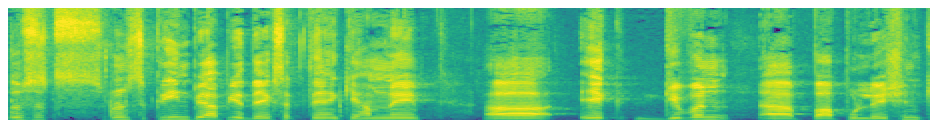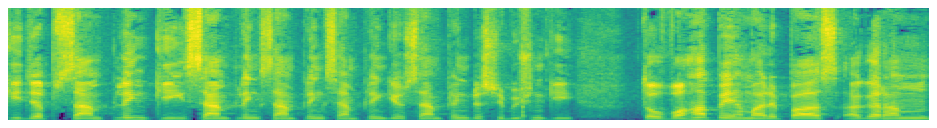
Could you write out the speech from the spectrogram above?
तो स्टूडेंट स्क्रीन पे आप ये देख सकते हैं कि हमने एक गिवन पॉपुलेशन की जब सैम्पलिंग की सैम्पलिंग सैम्पलिंग सैम्पलिंग की सैम्पलिंग डिस्ट्रीब्यूशन की तो वहाँ पे हमारे पास अगर हम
